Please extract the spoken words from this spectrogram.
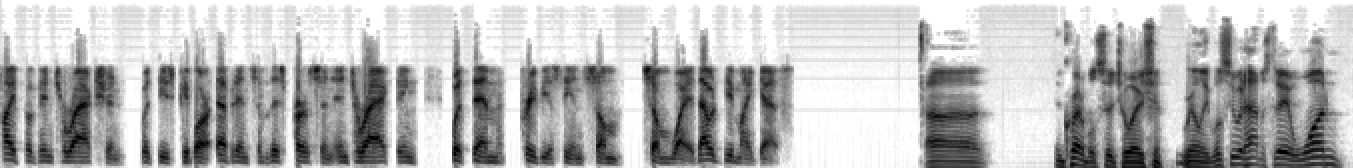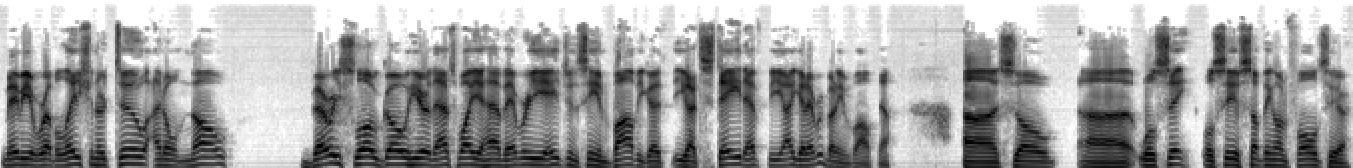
type of interaction with these people or evidence of this person interacting with them previously in some some way. That would be my guess. Uh, incredible situation, really. We'll see what happens today. One, maybe a revelation or two. I don't know. Very slow go here. That's why you have every agency involved. You got you got state, FBI, you got everybody involved now. Uh, so uh, we'll see. We'll see if something unfolds here.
